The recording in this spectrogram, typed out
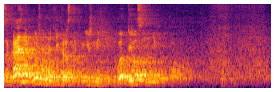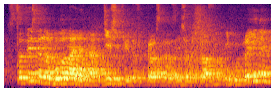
заказник, нужно найти краснокнижные виды. Вот делался на них Соответственно, было найдено 10 видов красно, занесенных в Красную книгу Украины.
